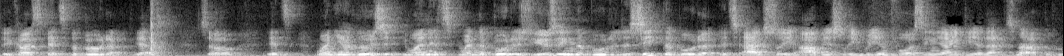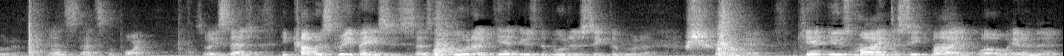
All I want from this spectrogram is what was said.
because it's the Buddha, yes? So it's when you're losing when it's when the Buddha's using the Buddha to seek the Buddha, it's actually obviously reinforcing the idea that it's not the Buddha. That's that's the point. So he says he covers three bases. He says the Buddha, can't use the Buddha to seek the Buddha. Okay. Can't use mind to seek mind. Whoa, wait a minute.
